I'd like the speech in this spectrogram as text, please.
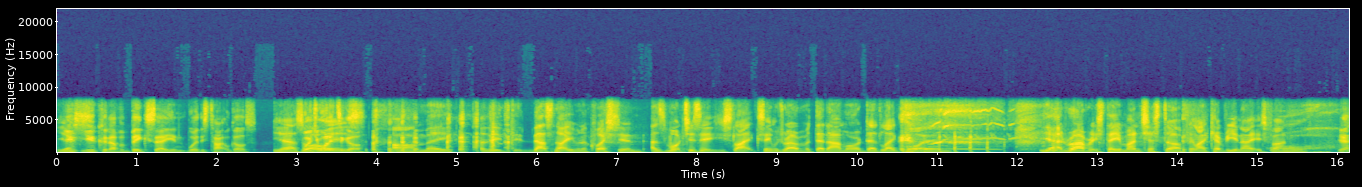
Yes. You, you could have a big say in where this title goes. Yeah. as Where do you want it to go? oh mate, I mean, that's not even a question. As much as it, it's like saying, would you rather have a dead arm or a dead leg? But um, yeah, I'd rather it stay in Manchester. I think like every United fan. Oh, yeah.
